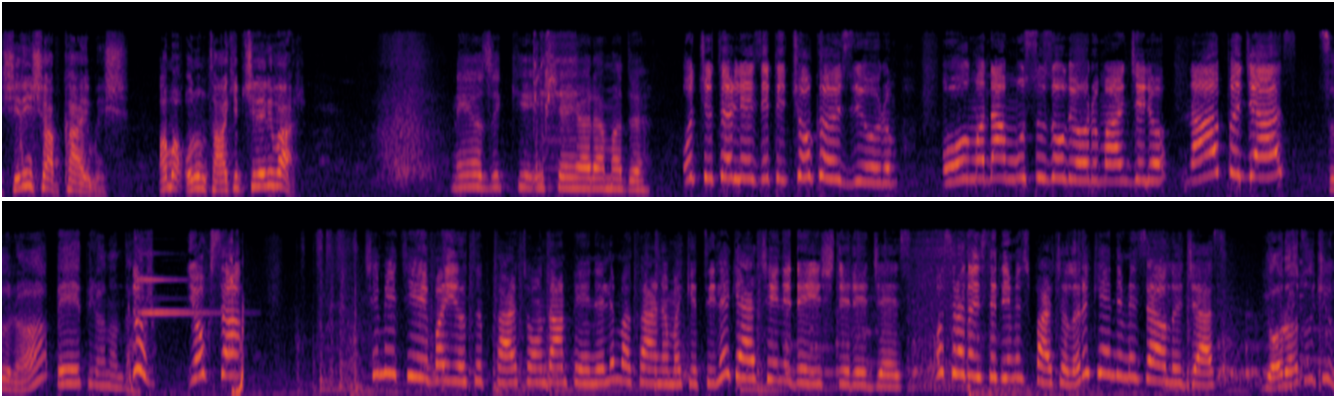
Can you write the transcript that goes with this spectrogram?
Şirin şapkaymış. Ama onun takipçileri var. Ne yazık ki işe yaramadı. O çıtır lezzeti çok özlüyorum. Olmadan mutsuz oluyorum Angelo. Ne yapacağız? Sıra B planında. Dur, yoksa... Çimeti'yi bayıltıp kartondan peynirli makarna maketiyle gerçeğini değiştireceğiz. O sırada istediğimiz parçaları kendimize alacağız. Yaratıcı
